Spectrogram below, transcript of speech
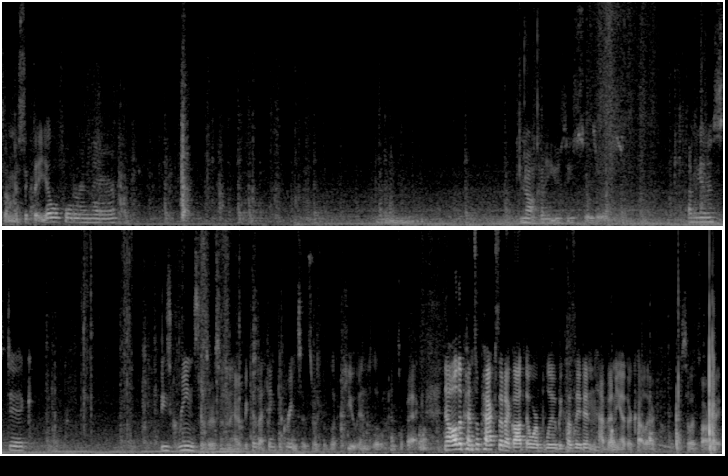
So I'm going to stick that yellow folder in there. not going to use these scissors. I'm to stick these green scissors in there because I think the green scissors would look cute in the little pencil pack. Now all the pencil packs that I got though were blue because they didn't have any other color, so it's alright.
